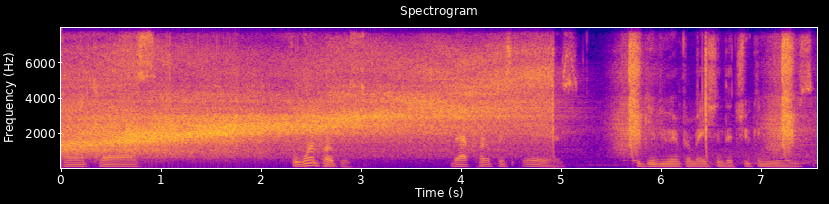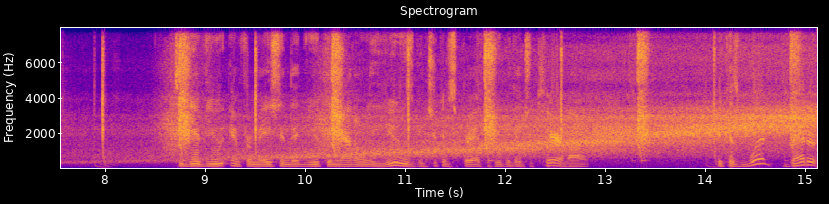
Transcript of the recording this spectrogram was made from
podcast for one purpose. That purpose is to give you information that you can use, to give you information that you can not only use, but you can spread to people that you care about. Because what better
